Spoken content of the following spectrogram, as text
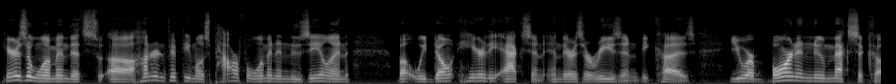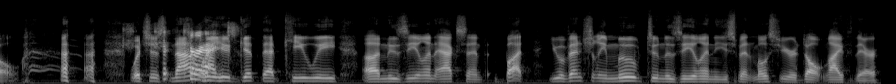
here's a woman that's uh, 150 most powerful women in New Zealand, but we don't hear the accent, and there's a reason because you were born in New Mexico. which is not Correct. where you'd get that Kiwi uh, New Zealand accent. But you eventually moved to New Zealand and you spent most of your adult life there,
